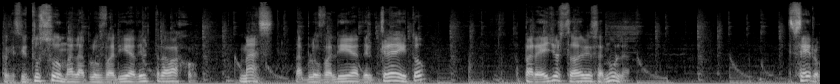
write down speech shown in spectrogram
porque si tú sumas la plusvalía del trabajo más la plusvalía del crédito, para ellos el salario se anula. Cero,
